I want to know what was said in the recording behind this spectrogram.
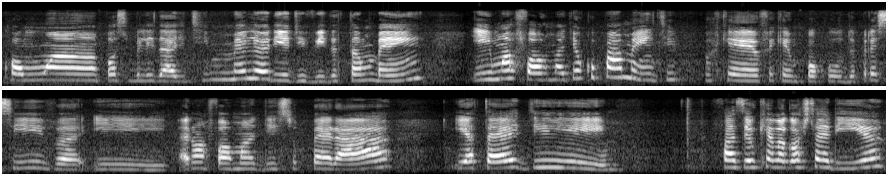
como uma possibilidade de melhoria de vida também e uma forma de ocupar a mente, porque eu fiquei um pouco depressiva e era uma forma de superar e até de fazer o que ela gostaria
